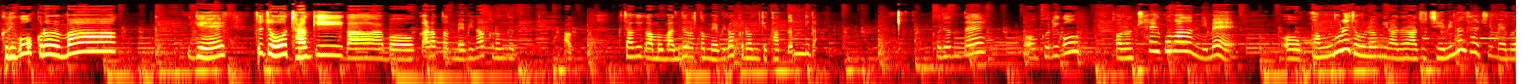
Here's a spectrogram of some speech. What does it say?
그리고 그러면 막 이게 뜨죠. 자기가 뭐 깔았던 맵이나 그런 게 아, 자기가 뭐 만들었던 맵이나 그런 게 다 뜹니다. 그런데 어 그리고 저는 최고만원님의 어 광물의 정령이라는 아주 재밌는 탈출 맵을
